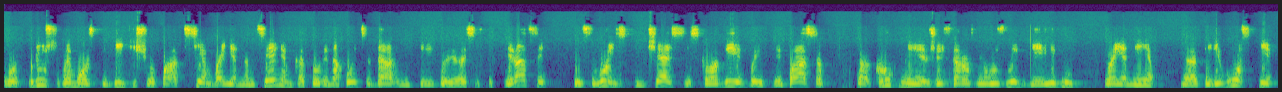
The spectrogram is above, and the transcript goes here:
Вот. Плюс вы можете бить еще по всем военным целям, которые находятся даже на территории Российской Федерации, то есть воинские части, склады боеприпасов, э, крупные железнодорожные узлы, где идут военные э, перевозки,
